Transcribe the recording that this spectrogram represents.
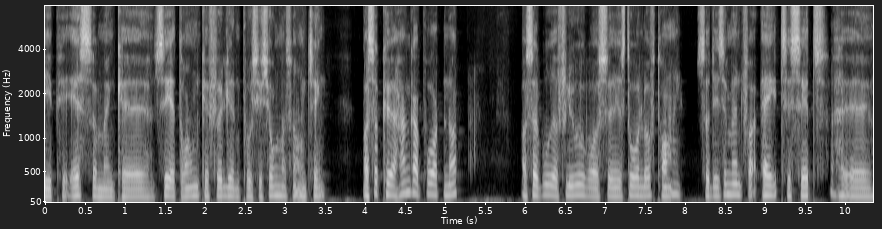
GPS, så man kan se, at dronen kan følge en position og sådan nogle ting. Og så kører hangarporten op, og så gå ud og flyve vores øh, store luftrum. Så det er simpelthen fra A til Z øh,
